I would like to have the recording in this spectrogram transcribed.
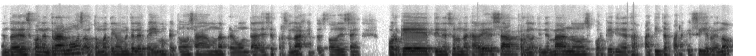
Entonces, cuando entramos, automáticamente le pedimos que todos hagan una pregunta de ese personaje. Entonces, todos dicen, ¿por qué tiene solo una cabeza? ¿Por qué no tiene manos? ¿Por qué tiene esas patitas? ¿Para qué sirve? ¿No?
